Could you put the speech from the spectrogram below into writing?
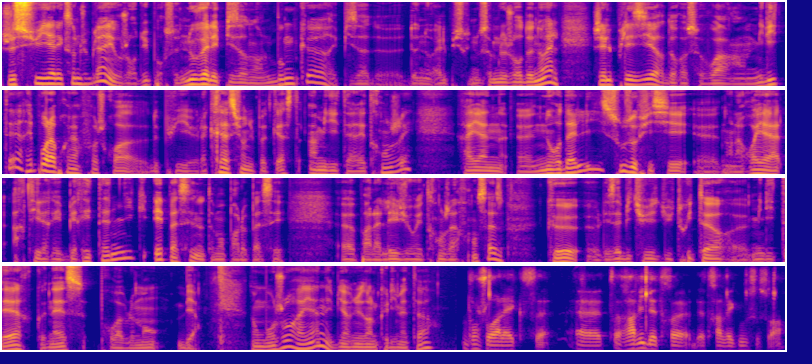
Je suis Alexandre Jublin et aujourd'hui pour ce nouvel épisode dans le bunker, épisode de Noël puisque nous sommes le jour de Noël, j'ai le plaisir de recevoir un militaire et pour la première fois je crois depuis la création du podcast, un militaire étranger, Ryan euh, Nourdali, sous-officier euh, dans la Royal Artillerie britannique et passé notamment par le passé euh, par la Légion étrangère française que les habitués du Twitter militaire connaissent probablement bien. Donc bonjour Ryan et bienvenue dans le collimateur. Bonjour Alex, euh, ravi d'être avec vous ce soir.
